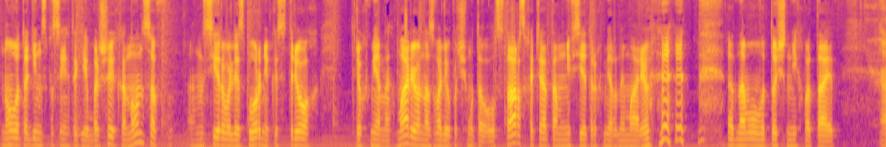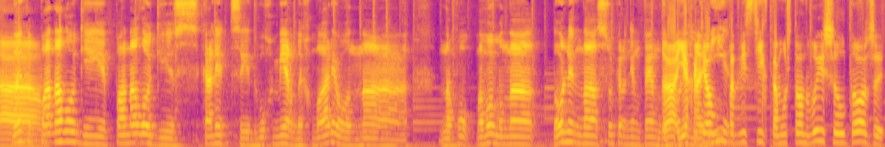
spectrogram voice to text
Но вот один из последних таких больших анонсов анонсировали сборник из трех трехмерных Марио, назвали его почему-то All Stars, хотя там не все трехмерные Марио. Одного вот точно не хватает. Ну, это по аналогии, по аналогии с коллекцией двухмерных Марио на, на по-моему, на то ли на Супер Nintendo. Да, я хотел Wii. подвести к тому, что он вышел тоже.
